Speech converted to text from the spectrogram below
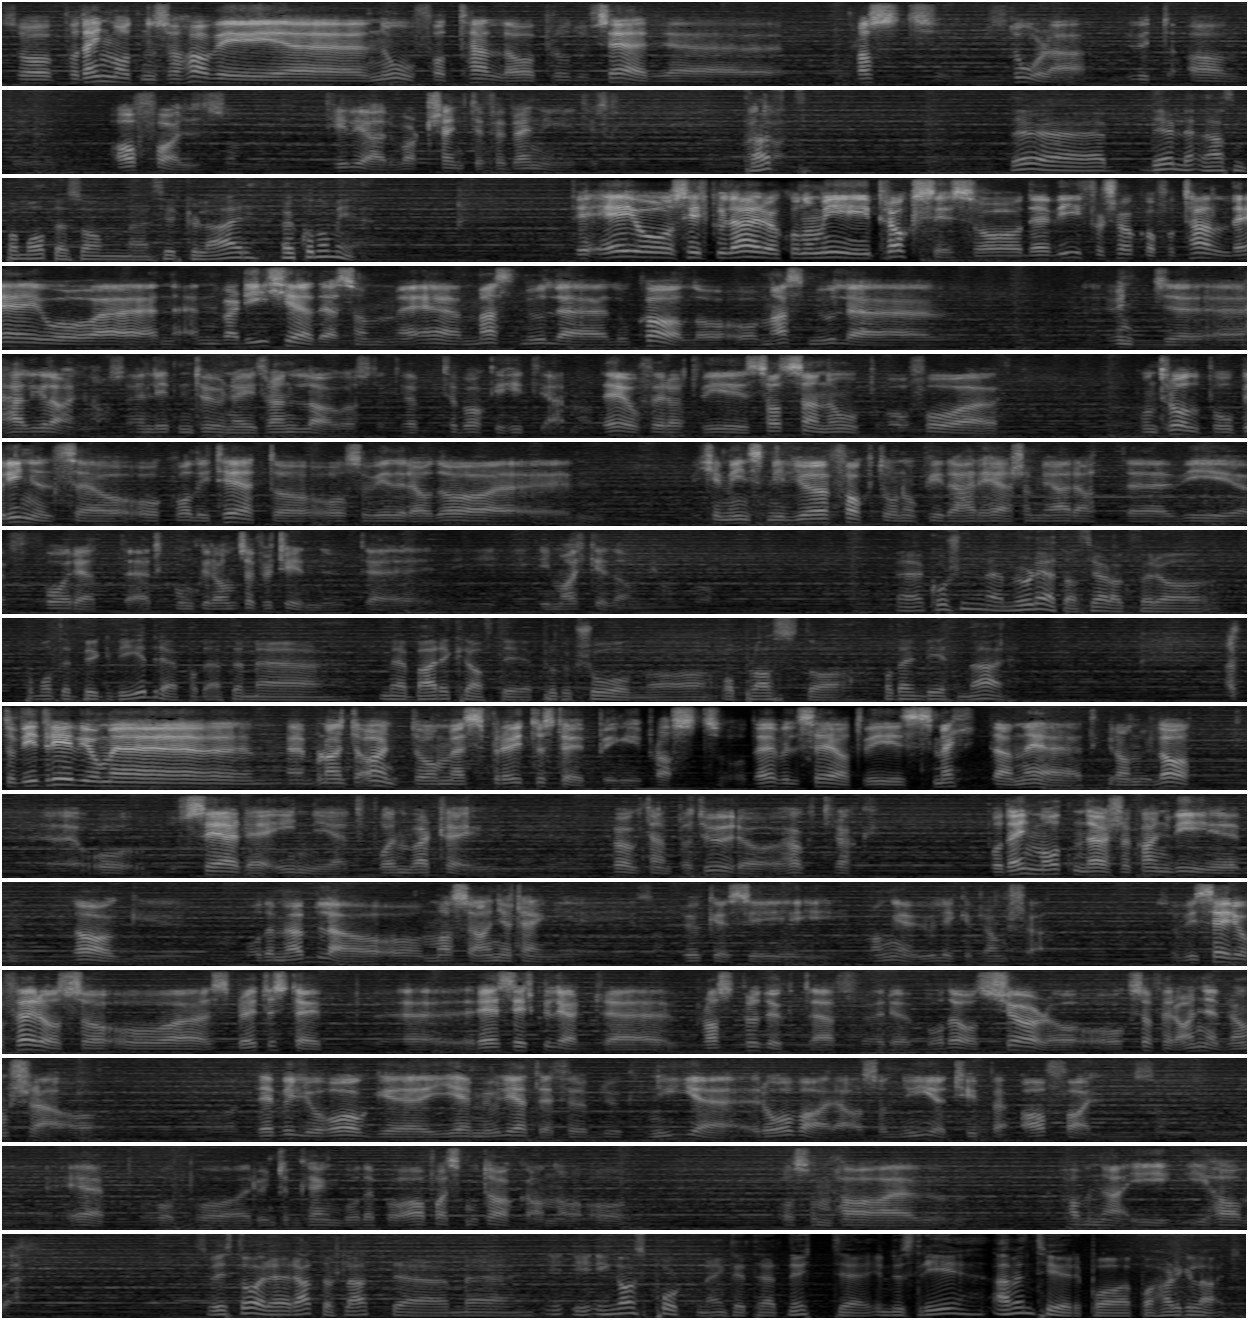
Så på den måten så har vi eh, nå fått til å produsere eh, plaststoler ut av eh, avfall som tidligere ble sendt til forbrenning i Tyskland. Tøft. Det, det er nesten på en måte som sirkulærøkonomi. Det er jo sirkulær økonomi i praksis, og det vi forsøker å få til, det er jo eh, en, en verdikjede som er mest mulig lokal og, og mest mulig rundt uh, Helgeland. Altså en liten tur ned i Trøndelag og tilbake hit igjen. Og det er jo for at vi satser nå på å få eh, kontroll på opprinnelse og, og kvalitet og osv. Og, og da ikke minst miljøfaktoren oppi det her som gjør at vi får et, et konkurransefortrinn ute i, i markedene vi holder på. Eh, hvilke muligheter ser dere for å på en måte bygge videre på dette med, med bærekraftig produksjon og, og plast og, og, den biten der? Altså, vi driver jo med, med bl.a. med sprøytestøyping i plast. og det vil si at vi smelter ned et granulat eh, og doserer det inn i et formverktøy under høy temperatur og høyt trykk. På den måten der så kan vi eh, lage både møbler og masse andre ting som brukes i mange ulike bransjer. Vi ser jo for oss å, å sprøytestøype eh, resirkulerte plastprodukter for både oss sjøl og, og, også for andre bransjer. Og, det vil jo òg eh, gi muligheter for å bruke nye råvarer, altså nye typer avfall som er på, på, rundt omkring, både på avfallsmottakene og, og, og som har havna i, i, havet. Så vi står rett og slett eh, med, i, i inngangsporten til et nytt eh, industrieventyr på, på Helgeland?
